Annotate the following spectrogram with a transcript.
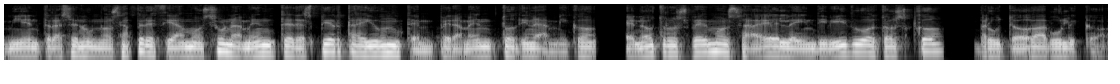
Mientras en unos apreciamos una mente despierta y un temperamento dinámico, en otros vemos a él e individuo tosco, bruto o abúlico.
